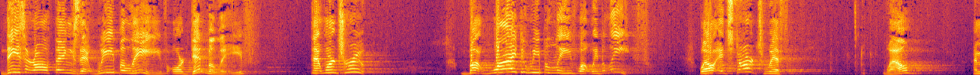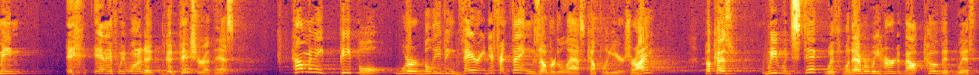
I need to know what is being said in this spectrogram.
These are all things that we believe or did believe that weren't true. But why do we believe what we believe? Well, it starts with, well, I mean, and if we wanted a good picture of this, how many people were believing very different things over the last couple years, right? Because we would stick with whatever we heard about COVID with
